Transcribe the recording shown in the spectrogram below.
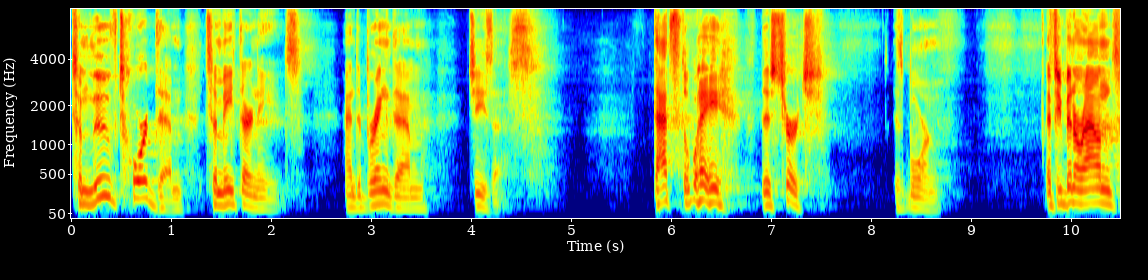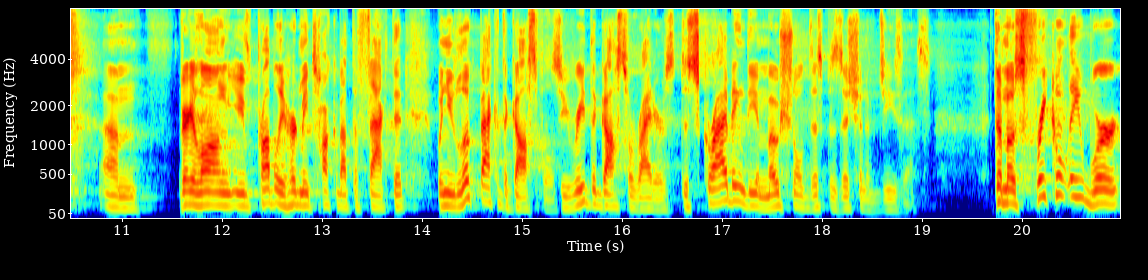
to move toward them to meet their needs and to bring them Jesus. That's the way this church is born. If you've been around, um, very long, you've probably heard me talk about the fact that when you look back at the Gospels, you read the Gospel writers describing the emotional disposition of Jesus. The most frequently word,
